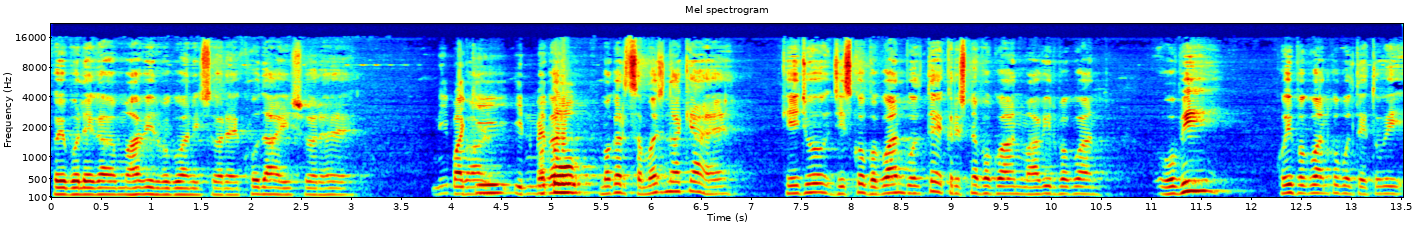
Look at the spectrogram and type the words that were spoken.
कोई बोलेगा महावीर भगवान ईश्वर है खुदा ईश्वर है। नहीं बाकी इनमें तो मगर समझना क्या है? कि जो जिसको भगवान बोलते हैं, कृष्ण भगवान, महावीर भगवान, वो भी कोई भगवान को बोलते हैं तो भी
